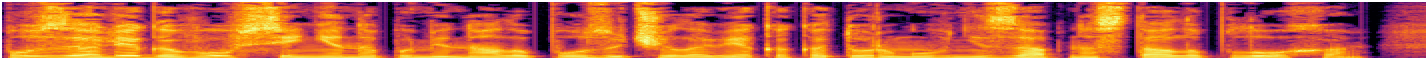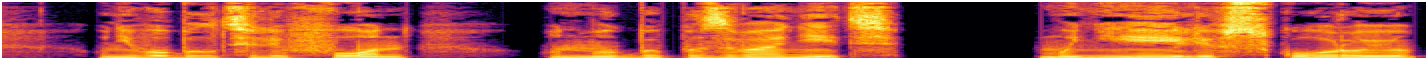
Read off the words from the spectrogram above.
Поза Олега вовсе не напоминала позу человека, которому внезапно стало плохо. У него был телефон, он мог бы позвонить. Мне или в скорую.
